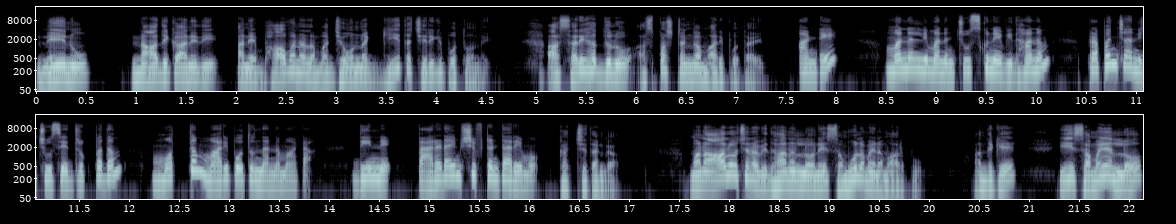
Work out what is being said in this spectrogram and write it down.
నేను నాది కానిది అనే భావనల మధ్య ఉన్న గీత చెరిగిపోతోంది. ఆ సరిహద్దులు అస్పష్టంగా మారిపోతాయి. అంటే మనల్ని మనం చూసుకునే విధానం ప్రపంచాన్ని చూసే దృక్పథం మొత్తం మారిపోతుందన్నమాట. దీన్నే పారడైమ్ షిఫ్ట్ అంటారేమో. ఖచ్చితంగా. మన ఆలోచన విధానంలోనే సమూలమైన మార్పు. అందుకే ఈ సమయంలో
